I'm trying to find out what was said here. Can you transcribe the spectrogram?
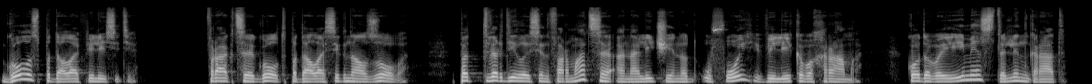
Голос подала Фелисити. Фракция Голд подала сигнал зова. Подтвердилась информация о наличии над Уфой Великого Храма. Кодовое имя – Сталинград.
